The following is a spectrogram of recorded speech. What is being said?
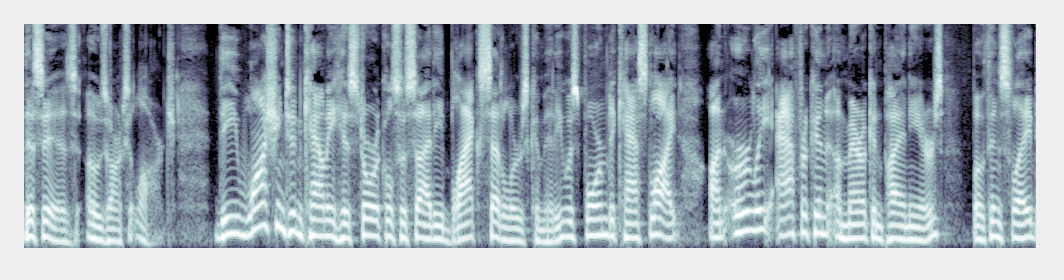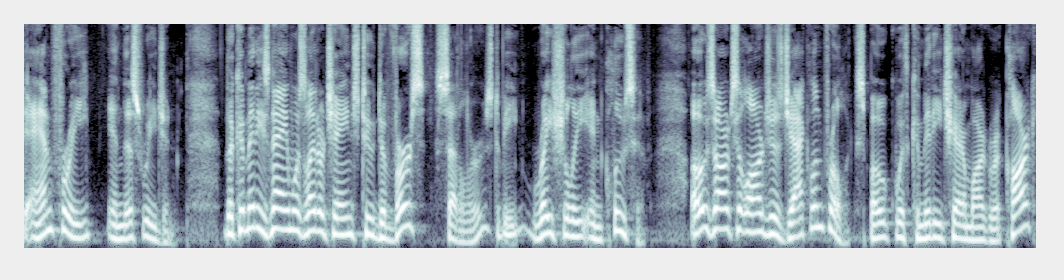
This is Ozarks at Large. The Washington County Historical Society Black Settlers Committee was formed to cast light on early African American pioneers, both enslaved and free, in this region. The committee's name was later changed to Diverse Settlers to be racially inclusive. Ozarks at Large's Jacqueline Froelich spoke with committee chair Margaret Clark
